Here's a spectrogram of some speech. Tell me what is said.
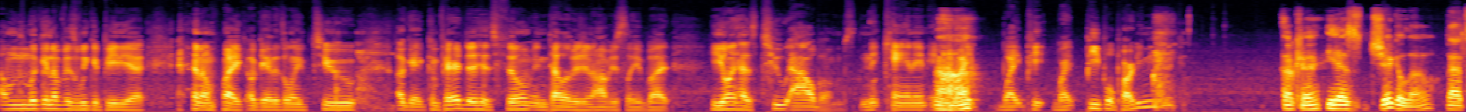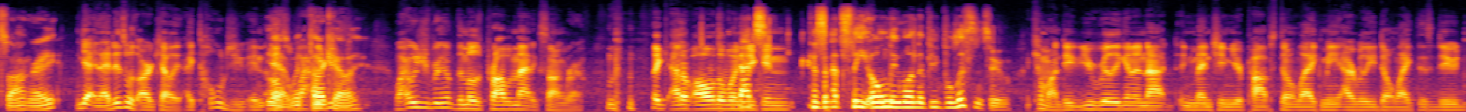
I'm looking up his Wikipedia, and I'm like, okay, there's only two. Okay, compared to his film and television, obviously, but he only has two albums: Nick Cannon and Uh-huh. White White Pe- White People Party Music. Okay, he has Gigolo, that song, right? Yeah, that is with R. Kelly. I told you. And Yeah, also, with why R. would you- Kelly. Why would you bring up the most problematic song, bro? like out of all the ones That's- you can, Because that's the only one that people listen to. Come on, dude. You really gonna not mention your pops don't like me? I really don't like this dude.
